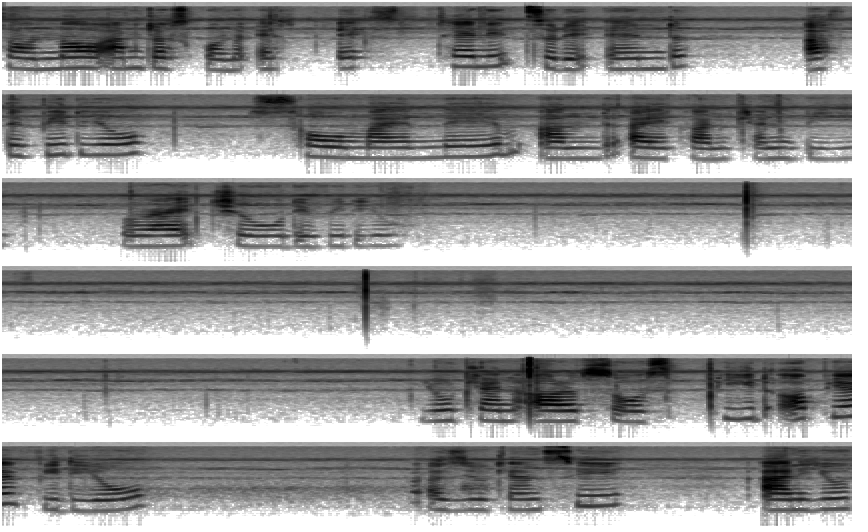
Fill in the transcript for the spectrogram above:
so now I'm just going to extend it to the end of the video so my name and the icon can be right through the video. You can also speed up your video as you can see and you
